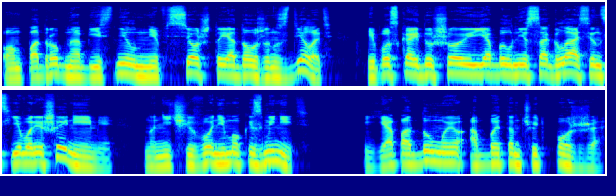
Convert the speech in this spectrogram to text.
Он подробно объяснил мне все, что я должен сделать, и пускай душою я был не согласен с его решениями, но ничего не мог изменить. Я подумаю об этом чуть позже.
